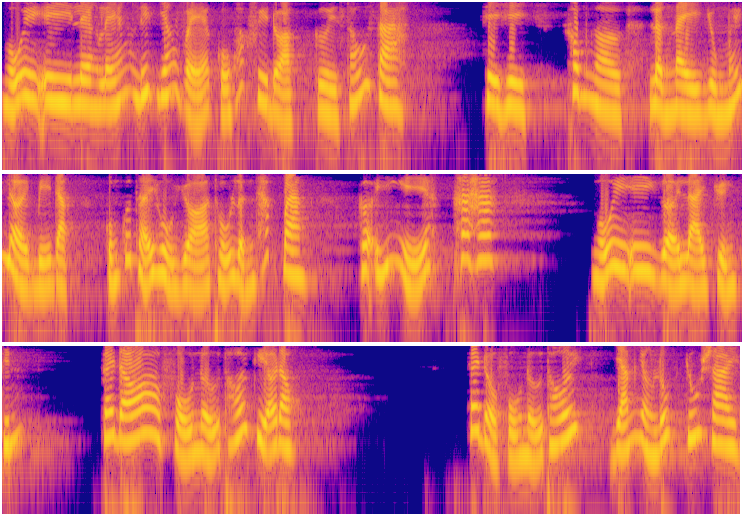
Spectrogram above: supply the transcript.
Ngũ y y len lén liếc dáng vẻ của Hoắc phi đoạt cười xấu xa. Hi hi, không ngờ lần này dùng mấy lời bị đặt cũng có thể hù dọa thủ lĩnh Hắc Bang. Có ý nghĩa, ha ha. Ngũ y y gợi lại chuyện chính. Cái đó phụ nữ thối kia ở đâu? Cái đồ phụ nữ thối, dám nhân lúc chú sai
